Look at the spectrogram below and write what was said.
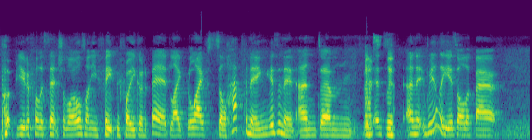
put beautiful essential oils on your feet before you go to bed. Like life's still happening, isn't it? And um, and, and it really is all about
